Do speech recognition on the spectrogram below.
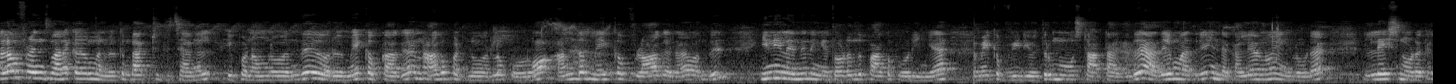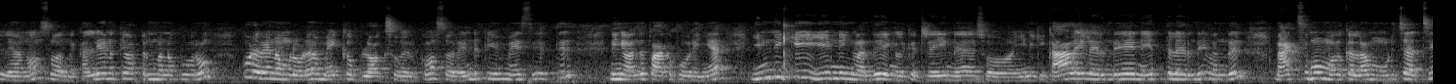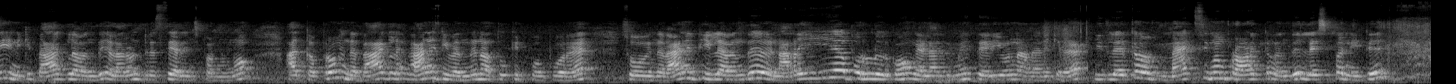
Hello friends வணக்கம் and welcome back to the channel இப்போ நம்ம வந்து ஒரு மேக்கப்புக்காக நாகப்பட்டினம் வரல போகிறோம் அந்த மேக்கப் விலாகை தான் வந்து இன்னிலேருந்து நீங்கள் தொடர்ந்து பார்க்க போகிறீங்க மேக்கப் வீடியோ திரும்பவும் ஸ்டார்ட் ஆகுது. அதே மாதிரி இந்த கல்யாணம் எங்களோட ரிலேஷனோட கல்யாணம். ஸோ அந்த கல்யாணத்தையும் அட்டன் பண்ண போகிறோம் கூடவே நம்மளோட மேக்கப் vlogs-உம் இருக்கும். ஸோ ரெண்டுத்தையுமே சேர்த்து நீங்கள் வந்து பார்க்க போகிறீங்க இன்றைக்கி ஈவினிங் வந்து எங்களுக்கு ட்ரெயின் ஸோ இன்னைக்கு காலையிலேருந்தே நேற்றுலேருந்தே வந்து மேக்ஸிமம் ஒர்க் எல்லாம் முடிச்சாச்சு. இன்னைக்கு பேக்கில் வந்து எல்லாரும் ட்ரெஸ் அரேஞ்ச் பண்ணணும். அதுக்கப்புறம் இந்த பேக்கில் வேனிட்டி வந்து நான் தூக்கிட்டு போக போகிறேன் ஸோ இந்த வேனிட்டியில் வந்து நிறைய பொருள் இருக்கும். உங்க எல்லாருக்குமே தெரியும்னு நான் நினைக்கிறேன். இதில் இருக்க மேக்ஸிமம் ப்ராடக்ட்டை வந்து லெஸ் பண்ணிவிட்டு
